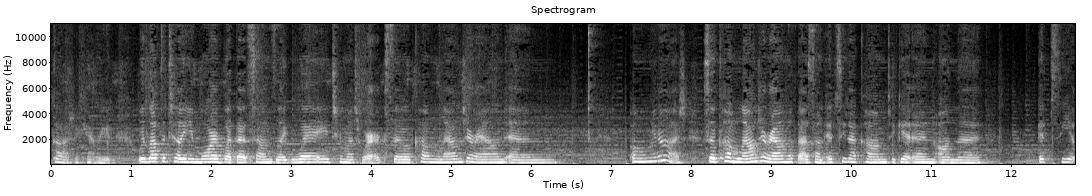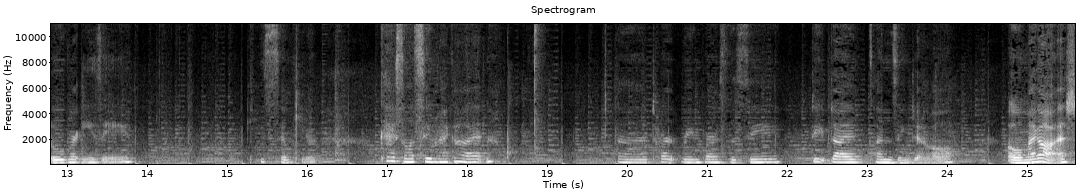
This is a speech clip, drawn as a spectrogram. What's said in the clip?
Gosh, I can't read. We'd love to tell you more, but that sounds like way too much work. So come lounge around and... Oh my gosh. So come lounge around with us on Ipsy.com to get in on the Ipsy over easy. He's so cute. Okay, so let's see what I got. Uh, Tarte Rainforest the Sea Deep Dive Cleansing Gel. Oh my gosh.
